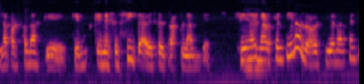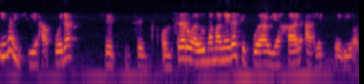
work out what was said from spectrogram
la persona que, que, necesita de ese trasplante. Si es en Argentina, lo recibe en Argentina y si es afuera, se, se conserva de una manera que pueda viajar al exterior.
